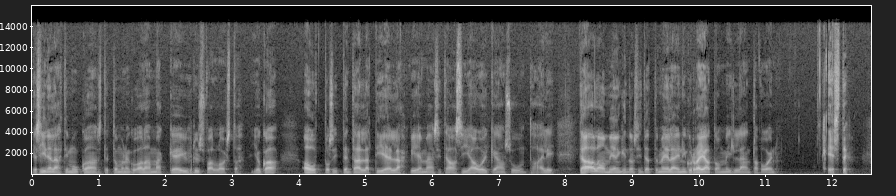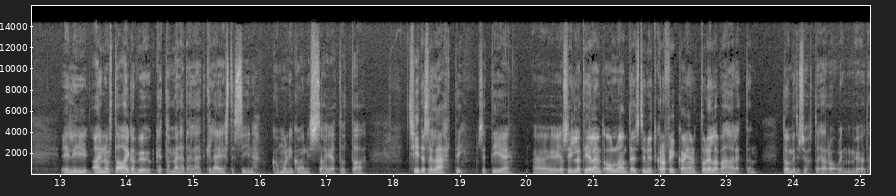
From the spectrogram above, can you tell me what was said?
Ja siinä lähti mukaan sitten tuommoinen kuin Alan McKay Yhdysvalloista, joka auttoi sitten tällä tiellä viemään sitä asiaa oikeaan suuntaan. Eli tämä ala on mielenkiintoinen siitä, että meillä ei niin kuin rajat ole millään tavoin este. Eli ainoastaan aikavyöhykkeet on meillä tällä hetkellä este siinä kommunikoinnissa. Ja tota, siitä se lähti, se tie. Ja sillä tiellä nyt ollaan. Tietysti nyt grafiikka on jäänyt todella vähälle tämän toimitusjohtajan roolin myötä.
